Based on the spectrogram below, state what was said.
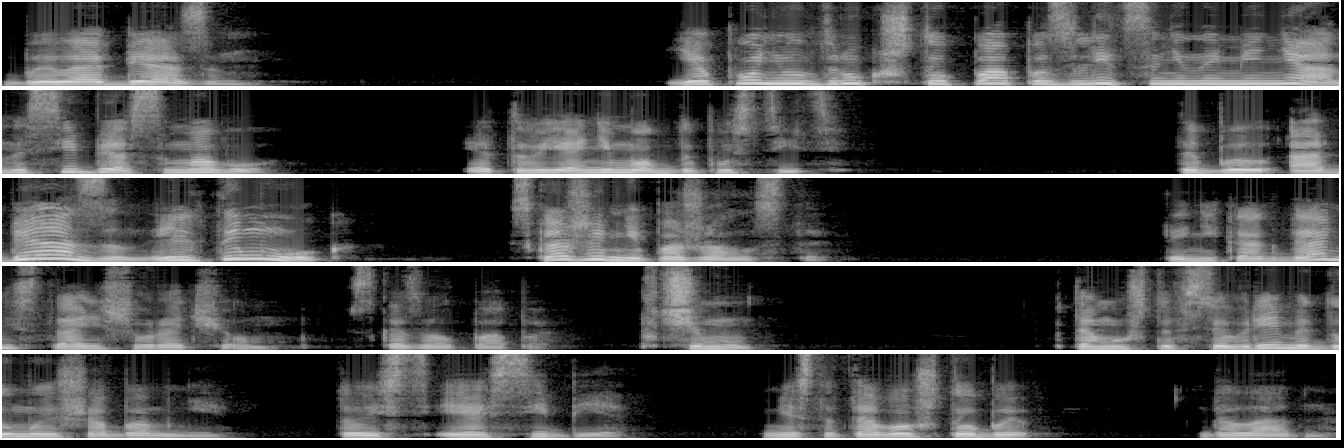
Был обязан. Я понял вдруг, что папа злится не на меня, а на себя самого. Этого я не мог допустить. Ты был обязан или ты мог? Скажи мне, пожалуйста. — Ты никогда не станешь врачом, — сказал папа. — Почему? — Потому что все время думаешь обо мне, то есть и о себе, вместо того, чтобы... Да ладно.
